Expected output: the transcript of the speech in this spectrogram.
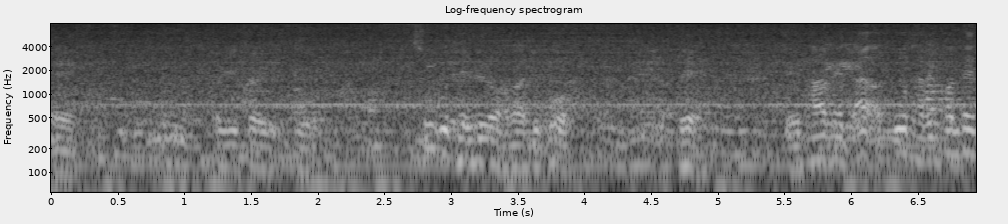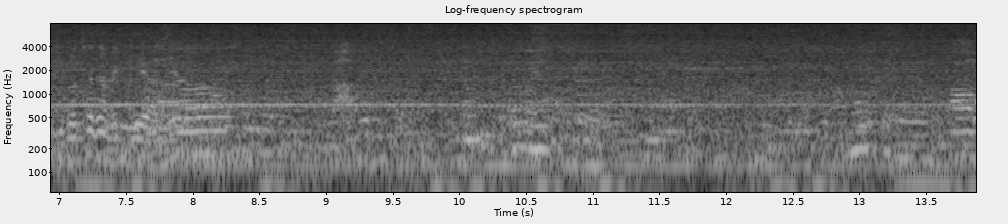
네. 여기 저희 그 친구 데리러 와가지고 네. 네 다음에 따, 또 다른 컨텐츠로 찾아뵐게요. 안녕. 아,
